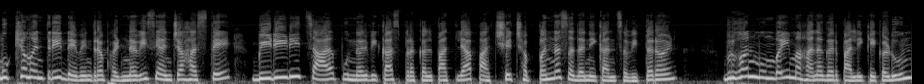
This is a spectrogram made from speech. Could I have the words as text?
मुख्यमंत्री देवेंद्र फडणवीस यांच्या हस्ते बीडीडी चाळ पुनर्विकास प्रकल्पातल्या पाचशे छप्पन्न सदनिकांचं वितरण. बृहन्मुंबई महानगरपालिकेकडून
